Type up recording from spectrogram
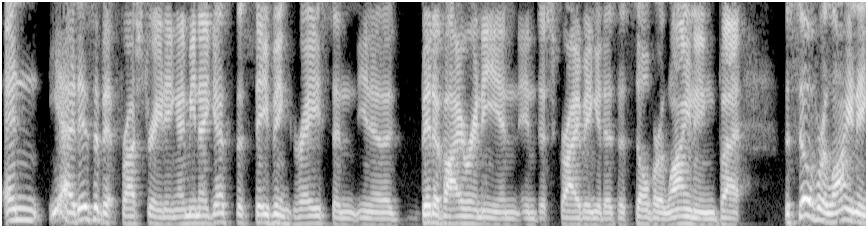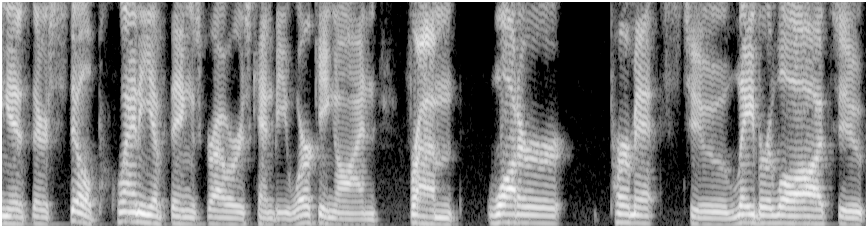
and yeah, it is a bit frustrating. I mean, I guess the saving grace and you know, bit of irony in, in describing it as a silver lining, but the silver lining is there's still plenty of things growers can be working on from water permits to labor law to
